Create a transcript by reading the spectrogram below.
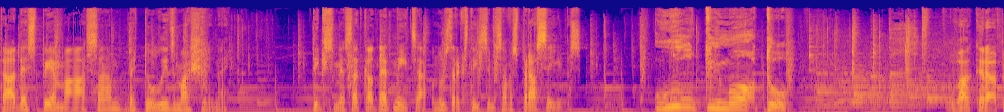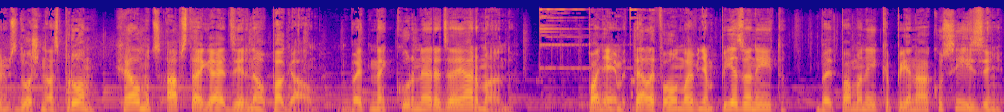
Tāda es pie māsām, bet tu līdz mašīnai. Tiksimies atkal darbnīcā un uzrakstīsim savas prasības. Ultimātu! Vakarā pirms došanās prom Helmuts apstaigāja dzirnavu pagalmu, bet nekur neredzēja Armandu. Paņēma telefonu, lai viņam piezvanītu, bet pamanīja, ka pienākusi īziņa.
